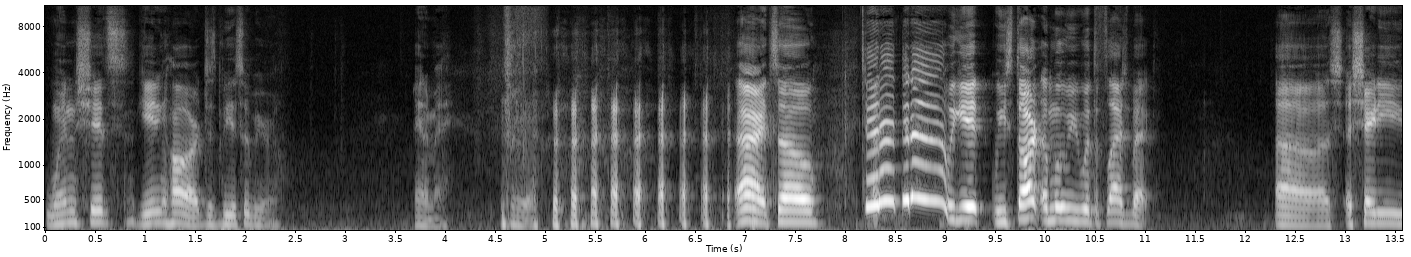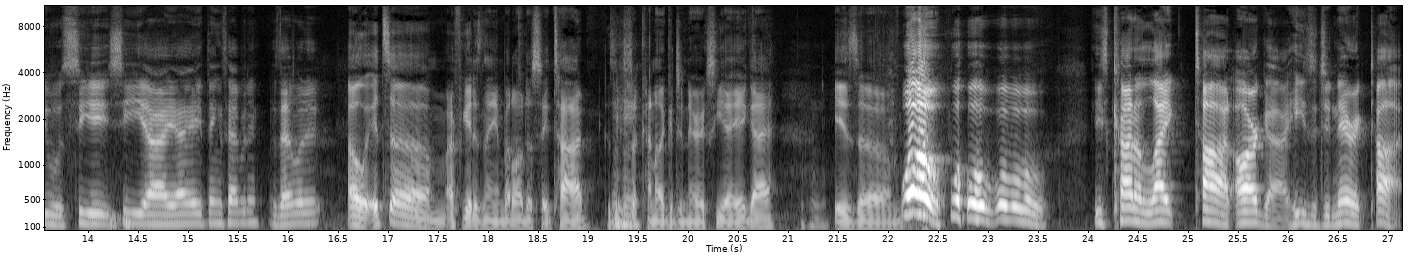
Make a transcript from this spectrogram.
When shit's getting hard just be a superhero. Anime. All right so we get we start a movie with the flashback uh a shady was C- CIA things happening. Is that what it? Oh, it's um I forget his name, but I'll just say Todd because he's Mm-hmm. kind of like a generic CIA guy. Is um Whoa, whoa, whoa, whoa, whoa, whoa! He's kind of like Todd, our guy. He's a generic Todd.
